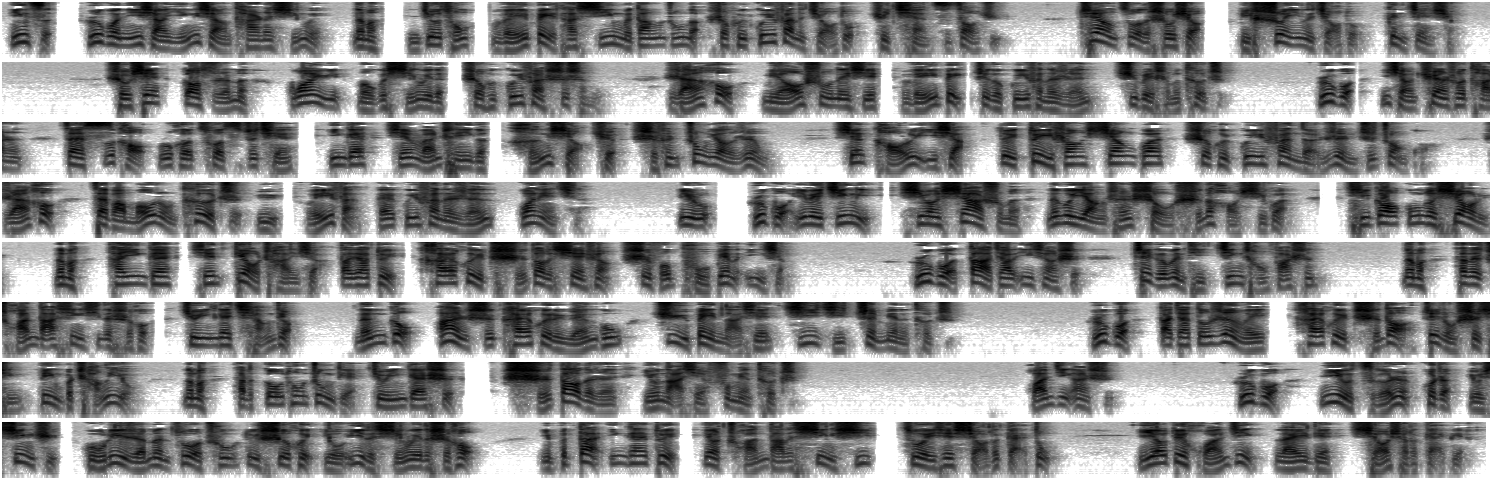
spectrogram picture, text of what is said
因此，如果你想影响他人的行为，那么你就从违背他心目当中的社会规范的角度去遣词造句，这样做的收效比顺应的角度更见效。首先，告诉人们关于某个行为的社会规范是什么，然后描述那些违背这个规范的人具备什么特质。如果你想劝说他人，在思考如何措辞之前，应该先完成一个很小却十分重要的任务，先考虑一下对对方相关社会规范的认知状况，然后再把某种特质与违反该规范的人关联起来。例如，如果一位经理希望下属们能够养成守时的好习惯，提高工作效率，那么他应该先调查一下大家对开会迟到的现象是否普遍的印象。如果大家的印象是这个问题经常发生，那么他在传达信息的时候就应该强调，能够按时开会的员工具备哪些积极正面的特质。如果大家都认为开会迟到这种事情并不常有，那么他的沟通重点就应该是迟到的人有哪些负面特质。环境暗示：如果你有责任或者有兴趣鼓励人们做出对社会有益的行为的时候，你不但应该对要传达的信息。做一些小的改动，也要对环境来一点小小的改变。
